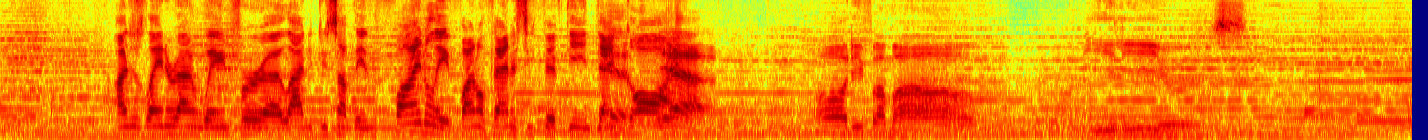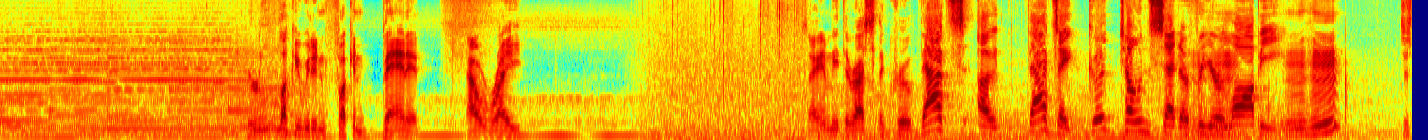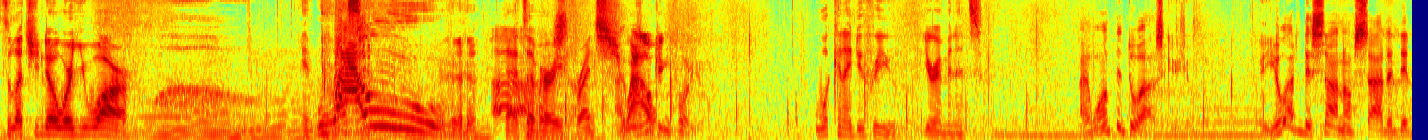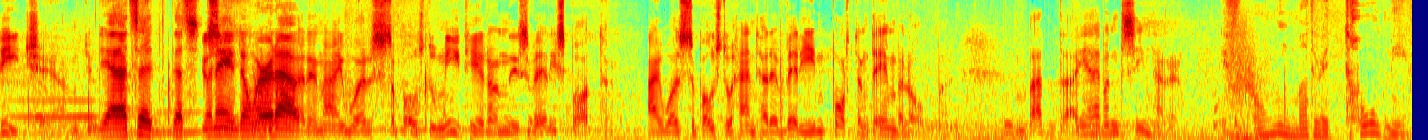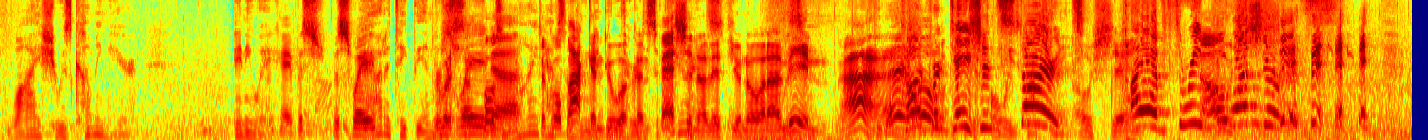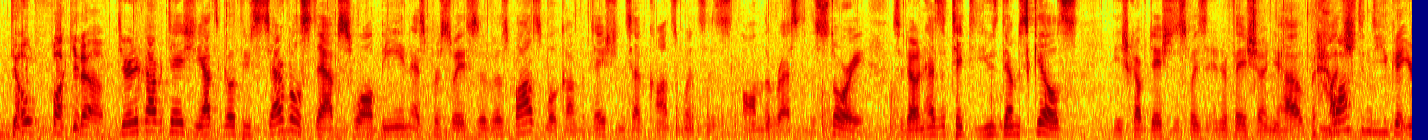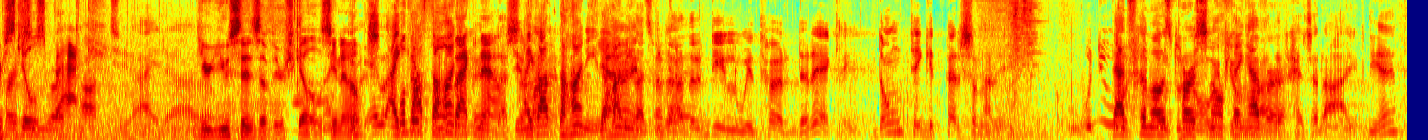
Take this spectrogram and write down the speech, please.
I'm just laying around waiting for uh, Latin to do something. And finally, Final Fantasy 15. Thank God. yeah. God. Yeah. Odifamam Ilius. You're lucky we didn't fucking ban it outright. So I'm gonna meet the rest of the crew. That's a that's a good tone setter for your lobby. Mm-hmm. Just to let you know where you are. Whoa. Wow! That's a very French I was wow. looking for you. What can I do for you, Your Eminence? I wanted to ask you. You are the son of Sarah de Richet, aren't you? yeah, that's it. That's You the see, name. Don't wear it out. and I were supposed to meet here on this very spot. I was supposed to hand her a very important envelope. But I haven't seen her. If only Mother had told me why she was coming here. Anyway, Okay, bes- I persuade. ought to take the You were Persuade, uh, to go back and do do a confessional, if you know what I mean. Ah, hey. Confrontation starts. Oh shit. I have three Oh, blunders. Don't fuck it up. During a confrontation, you have to go through several steps while being as persuasive as possible. Confrontations have consequences on the rest of the story, so don't hesitate to use them skills. Each confrontation displays an interface showing you how But how much often do you get your skills you are back? talked to. I, uh, Your uses of your skills, you know? It- it- I well, got the honey. back now. That's so- I got the honey. The Yeah, honey right. lets me I'd do rather it. deal with her directly. Don't take it personally. Would you That's the most personal thing ever. Has arrived yet?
